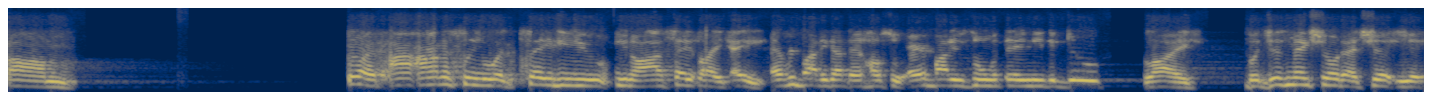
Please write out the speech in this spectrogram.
Um, but I honestly would say to you, you know, I say like, hey, everybody got their hustle. Everybody's doing what they need to do. Like, but just make sure that you're you're,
